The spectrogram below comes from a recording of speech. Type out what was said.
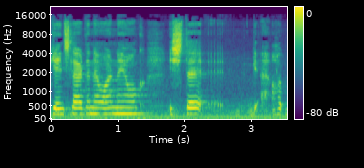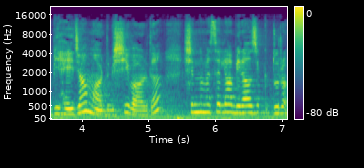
Gençlerde ne var ne yok. İşte e, bir heyecan vardı, bir şey vardı. Şimdi mesela birazcık dur-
